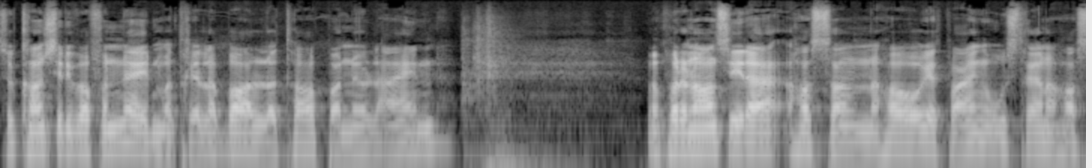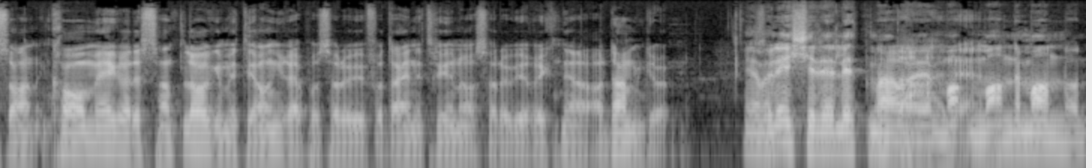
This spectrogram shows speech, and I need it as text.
Så kanskje de var fornøyd med å trille ball og tape 0-1. Men på den annen side, Hassan har òg et poeng. Os-trener Hassan. Hva om jeg hadde sendt laget mitt i angrep, og så hadde vi fått én i trynet, og så hadde vi rykt ned av den grunn? Ja, men er ikke det litt mer mannemann og,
